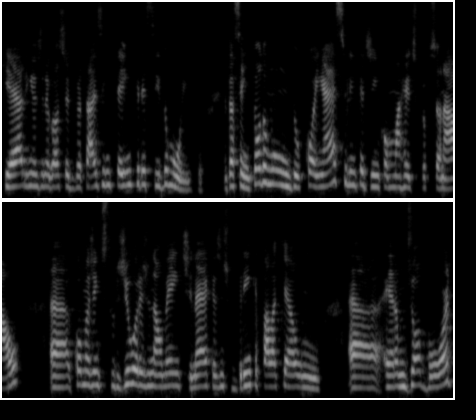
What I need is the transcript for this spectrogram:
que é a linha de negócio de advertising, tem crescido muito. Então, assim, todo mundo conhece o LinkedIn como uma rede profissional, uh, como a gente surgiu originalmente, né? Que a gente brinca e fala que é um, uh, era um job board,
